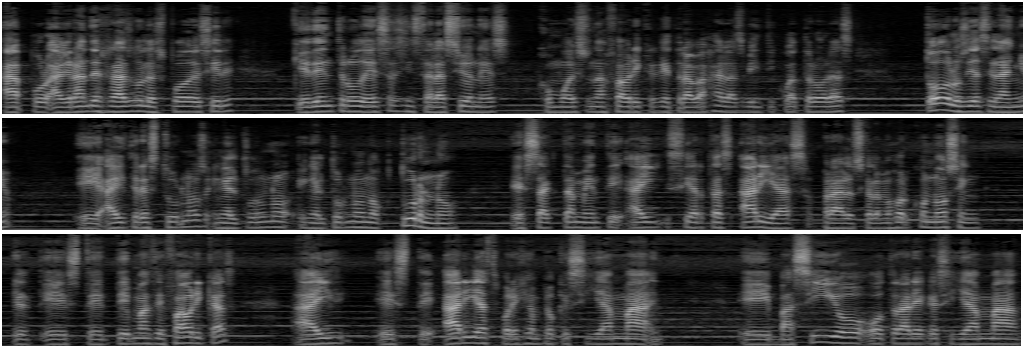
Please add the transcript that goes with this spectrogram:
a, por, a grandes rasgos les puedo decir que dentro de esas instalaciones, como es una fábrica que trabaja las 24 horas todos los días del año, eh, hay tres turnos. En el turno, en el turno nocturno, exactamente hay ciertas áreas para los que a lo mejor conocen el- este, temas de fábricas. Hay este, áreas, por ejemplo, que se llama eh, vacío, otra área que se llama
